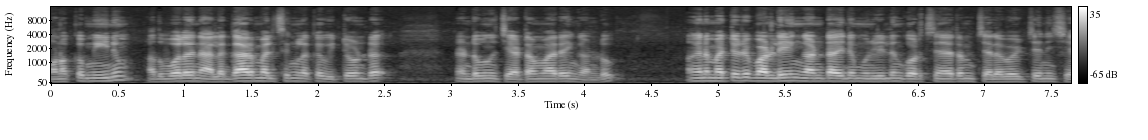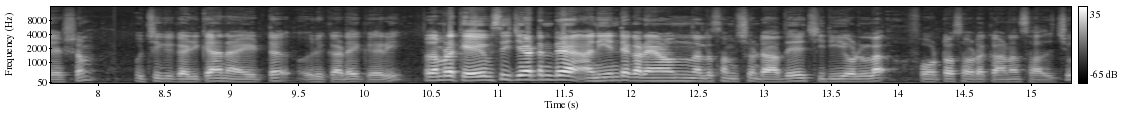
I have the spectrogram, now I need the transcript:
ഉണക്കമീനും അതുപോലെ തന്നെ അലങ്കാര മത്സ്യങ്ങളൊക്കെ വിറ്റുകൊണ്ട് രണ്ട് മൂന്ന് ചേട്ടന്മാരെയും കണ്ടു. അങ്ങനെ മറ്റൊരു പള്ളിയും കണ്ട് അതിന്റെ മുന്നിലും കുറച്ച് നേരം ചിലവഴിച്ചതിന് ശേഷം ഉച്ചയ്ക്ക് കഴിക്കാനായിട്ട് ഒരു കടയിൽ കയറി. അപ്പോൾ നമ്മുടെ കെ എഫ് സി ചേട്ടന്റെ അനിയന്റെ കടയാണെന്ന് നല്ല സംശയമുണ്ട്. അതേ ചിരിയുള്ള ഫോട്ടോസ് അവിടെ കാണാൻ സാധിച്ചു.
